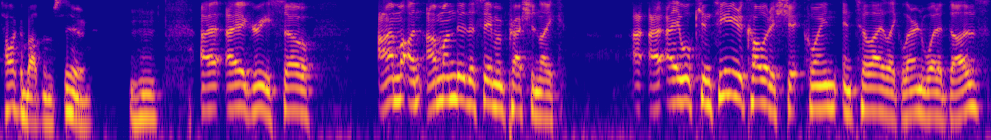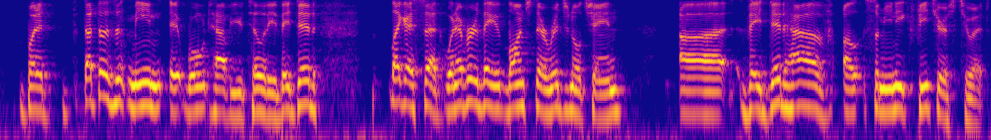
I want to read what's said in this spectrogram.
talk about them soon. Mm-hmm. I, I agree. So I'm I'm under the same impression. Like, I, I will continue to call it a shitcoin until I like learn what it does. But it, that doesn't mean it won't have utility. They did, like I said, whenever they launched their original chain, uh, they did have uh, some unique features to it.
